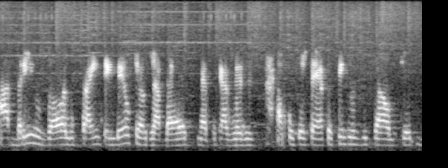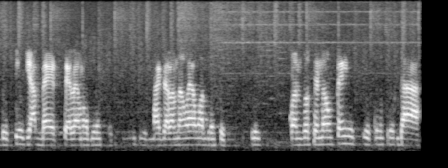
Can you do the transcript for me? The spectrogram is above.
abrir os olhos para entender o que é o diabetes, né? Porque às vezes as pessoas têm essa simples visão do que, do que o diabetes ela é uma doença simples, mas ela não é uma doença simples. Quando você não tem o controle da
